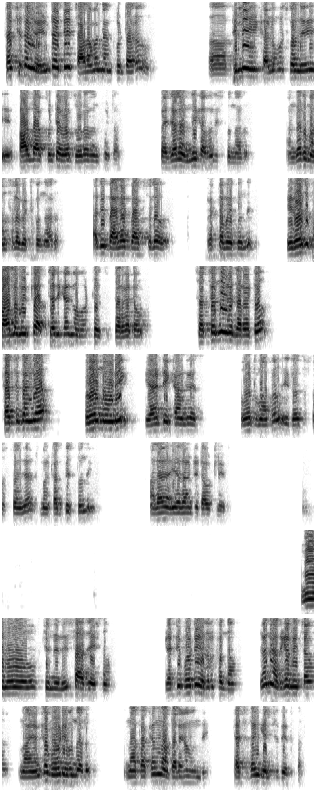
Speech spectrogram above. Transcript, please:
ఖచ్చితంగా ఏంటంటే చాలా మంది అనుకుంటారు పిల్లి కళ్ళు పూసుకొని పాలు దాక్కుంటే ఎవరు చూడాలనుకుంటారు ప్రజలు అన్ని గమనిస్తున్నారు. అందరూ మనసులో పెట్టుకున్నారు. అది బ్యాలెట్ బాక్స్లో వ్యక్తమవుతుంది. ఈరోజు పార్లమెంట్లో పార్లమెంట్లో అత్యధికంగా ఓట్లు జరగటం స్వచ్ఛందంగా జరగటం ఖచ్చితంగా pro Modi anti Congress vote మాత్రం ఈరోజు స్పష్టంగా మనకు కనిపిస్తుంది. అలా ఎలాంటి డౌట్ లేదు. మేము కింది నుంచి స్టార్ట్ చేసినాం. గట్టి పోటీ ఎదుర్కొన్నాం కానీ అధిగమించాం. నా వెనక మోడీ ఉన్నారు. నా పక్కన నా బలగం ఉంది. ఖచ్చితంగా గెలిచి తీరుతాం.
